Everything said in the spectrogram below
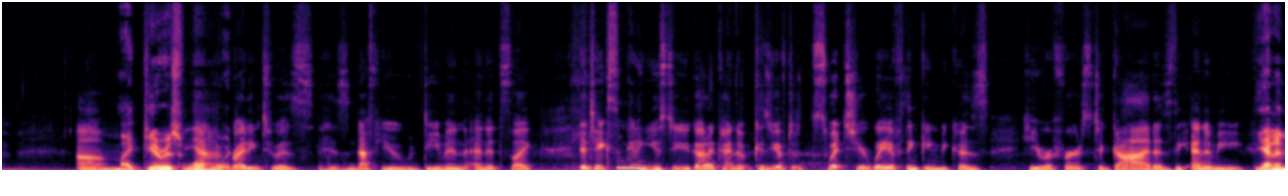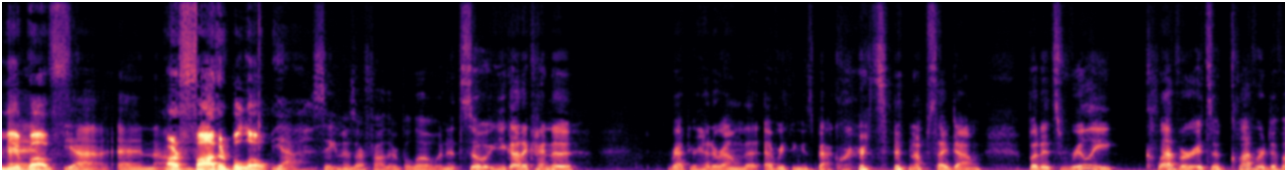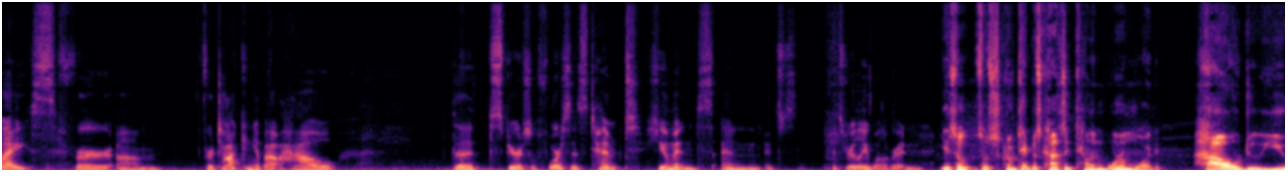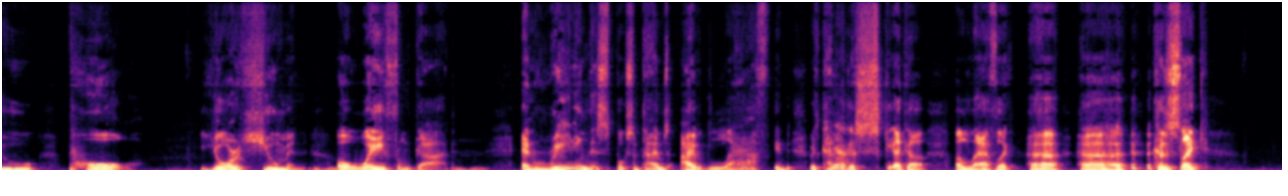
Um My dearest yeah, Wormwood. writing to his his nephew demon and it's like it takes some getting used to. You got to kind of cuz you have to switch your way of thinking because he refers to God as the enemy. The enemy and- above, Yeah, and our um, Father below. yeah, Satan is our father below, and it's so you got to kind of wrap your head around that everything is backwards and upside down, but it's really clever. It's a clever device for um, for talking about how the spiritual forces tempt humans, and it's it's really well written. Yeah, so so Screwtape is constantly telling Wormwood, how do you pull your human Mhm. away from God? Mhm. And reading this book, sometimes I would laugh. It, it's kind of Yeah. like a like a, a laugh, like ha ha ha, because like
